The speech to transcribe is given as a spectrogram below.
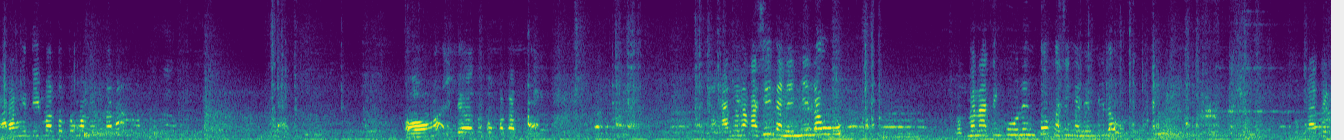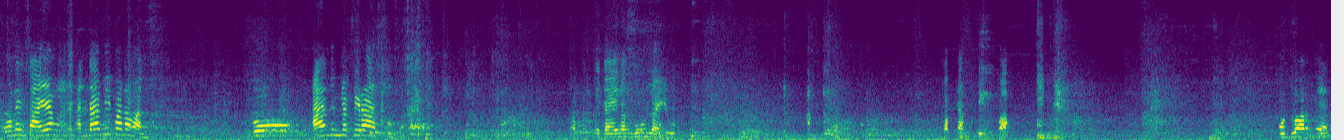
Parang hindi matutumag yung tanah. Oo nga, hindi tanah. Ang Ano na kasi, naninilaw. Huwag na natin kunin to kasi naninilaw. Huwag natin kunin, sayang. Ang dami pa naman. So, anim na piraso. Tapos kagaya ng gulay, oh. Kaplastik pa. Food warmer.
